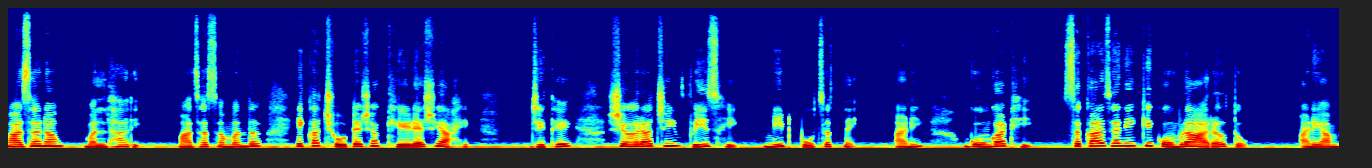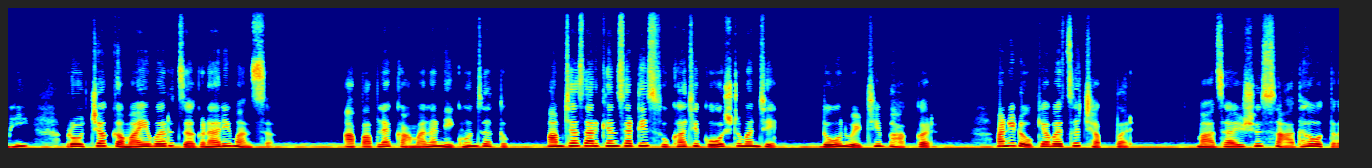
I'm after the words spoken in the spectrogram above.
माझं नाव मल्हारी. माझा संबंध एका छोट्याशा खेड्याशी आहे. जिथे शहराची वीज ही नीट पोचत नाही आणि गोंगाट ही सकाळ झाली की कोंबडा आरवतो आणि आम्ही रोजच्या कमाईवर जगणारी माणसं. आपापल्या कामाला निघून जातो. आमच्यासारख्यांसाठी सुखाची गोष्ट म्हणजे दोन वेळची भाकर आणि डोक्यावरचं छप्पर. माझं आयुष्य साधं होतं.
